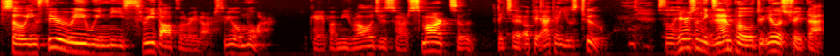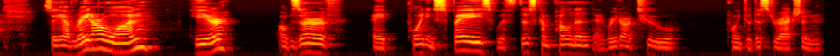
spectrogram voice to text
So in theory, we need three Doppler radars, three or more. Okay, but meteorologists are smart, so they say, okay, I can use two. So here's an example to illustrate that. So you have radar one here, observe a pointing space with this component, and radar two point to this direction.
